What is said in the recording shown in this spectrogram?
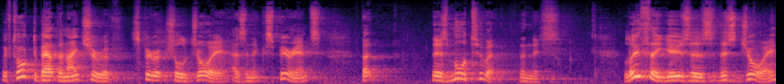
We've talked about the nature of spiritual joy as an experience, but there's more to it than this. Luther uses this joy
